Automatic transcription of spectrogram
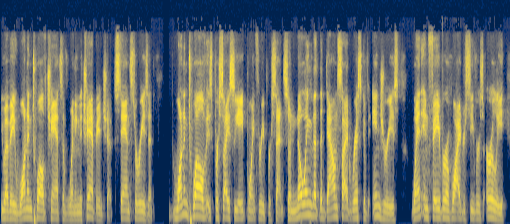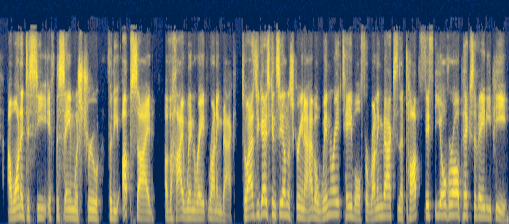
you have a 1 in 12 chance of winning the championship. Stands to reason. 1 in 12 is precisely 8.3%. So, knowing that the downside risk of injuries went in favor of wide receivers early, I wanted to see if the same was true for the upside of a high win rate running back. So, as you guys can see on the screen, I have a win rate table for running backs in the top 50 overall picks of ADP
